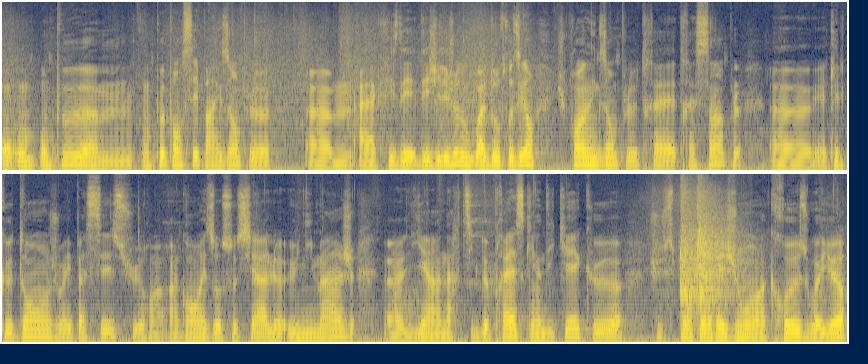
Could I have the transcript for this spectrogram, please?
on, peut, on peut penser par exemple à la crise des, Gilets jaunes ou à d'autres exemples. Je prends un exemple très, très simple. il y a quelques temps, je voyais passer sur un grand réseau social une image liée à un article de presse qui indiquait que, je ne sais plus dans quelle région, à Creuse ou ailleurs,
